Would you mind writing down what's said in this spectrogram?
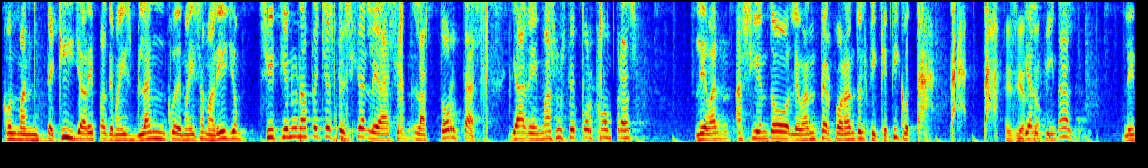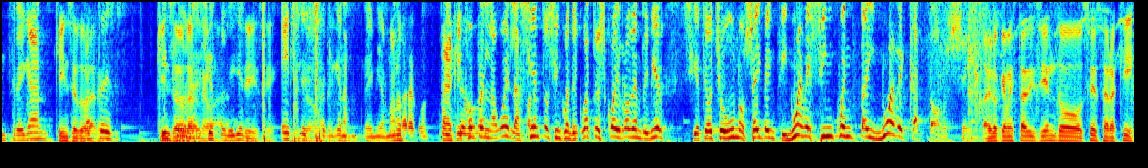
con mantequilla, arepas de maíz blanco, de maíz amarillo. Si tiene una fecha especial, le hacen las tortas. Y además usted por compras le van haciendo, le van perforando el tiquetico, ta, ta, ta. Es Y al final le entregan 15 ¿cuánto dólares. Es? 15 dólares, ¿cierto? Sí, sí, Ese 15 es el gran premio, hermano. Para que compren la abuela, 154 Square Road en Rivier, 781-629-5914. ¿Sabes lo que me está diciendo César aquí?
